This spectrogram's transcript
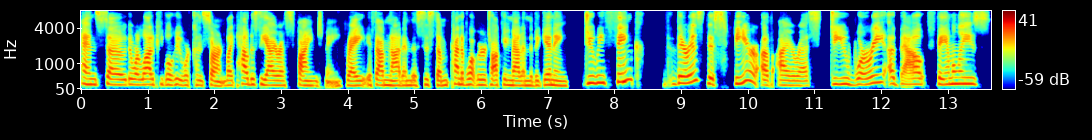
And so there were a lot of people who were concerned, like, how does the IRS find me, right? If I'm not in the system, kind of what we were talking about in the beginning. Do we think there is this fear of IRS? Do you worry about families?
